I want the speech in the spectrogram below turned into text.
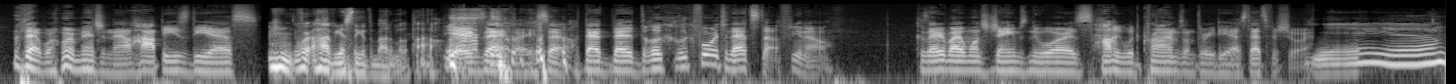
that we're, we're mentioning now. Hoppy's DS. We're obviously at the bottom of the pile. Yeah, exactly. so that that look look forward to that stuff. You know. Because everybody wants James Noir's Hollywood Crimes on 3DS, that's for sure. Yeah, yeah.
